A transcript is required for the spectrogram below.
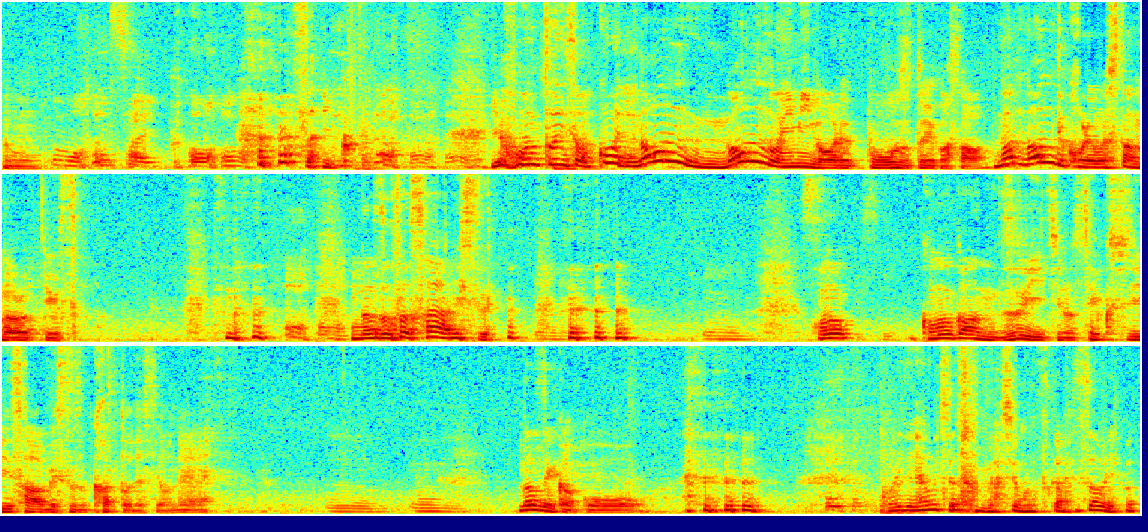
うん。何もう最高。最高。いや本当にさこれなん何の意味があるポーズというかさななんでこれをしたんだろうっていうさ謎のサービス。うん。このこの間随一のセクシーサービスカットですよね。うん。うん。なぜかこうこれでヤムチャの場所も疲れそうよ。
